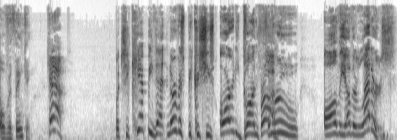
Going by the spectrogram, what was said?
Overthinking. Cap. But she can't be that nervous because she's already gone Bruh. through all the other letters.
